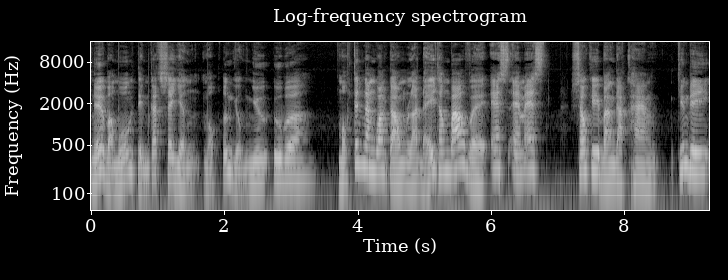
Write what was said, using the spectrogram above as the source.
nếu bạn muốn tìm cách xây dựng một ứng dụng như Uber. Một tính năng quan trọng là đẩy thông báo về SMS. Sau khi bạn đặt hàng chuyến đi,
